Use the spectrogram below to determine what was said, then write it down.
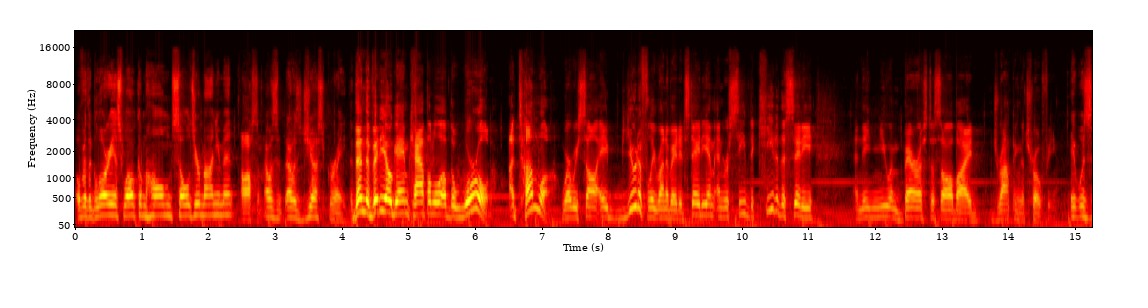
over the glorious Welcome Home Soldier Monument. Awesome. That was that was just great. Then the video game capital of the world, Ottumwa, where we saw a beautifully renovated stadium and received a key to the city, and then you embarrassed us all by dropping the trophy. It was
